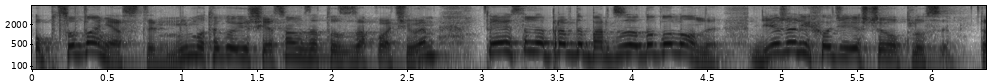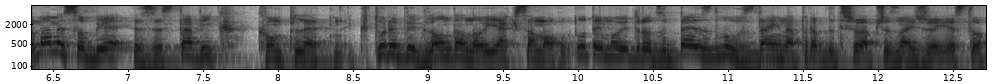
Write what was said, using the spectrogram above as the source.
obcowania z tym. Mimo tego, iż ja sam za to zapłaciłem, to ja jestem naprawdę bardzo zadowolony. Jeżeli chodzi jeszcze o plusy, to mamy sobie zestawik kompletny, który wygląda no jak samochód. Tutaj, moi drodzy, bez dwóch zdań naprawdę trzeba przyznać, że jest to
